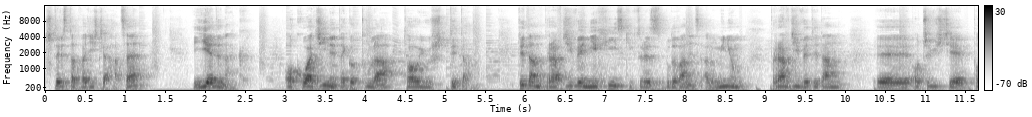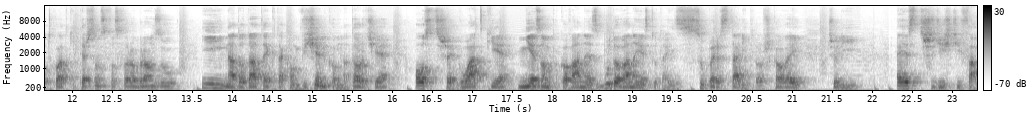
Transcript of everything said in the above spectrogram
420HC, jednak okładziny tego tula to już tytan. Tytan prawdziwy, nie chiński, który jest zbudowany z aluminium, prawdziwy tytan Yy, oczywiście podkładki też są z fosforobrązu i na dodatek taką wisienką na torcie ostrze gładkie, nieząbkowane, zbudowane jest tutaj z super stali proszkowej, czyli S30V.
